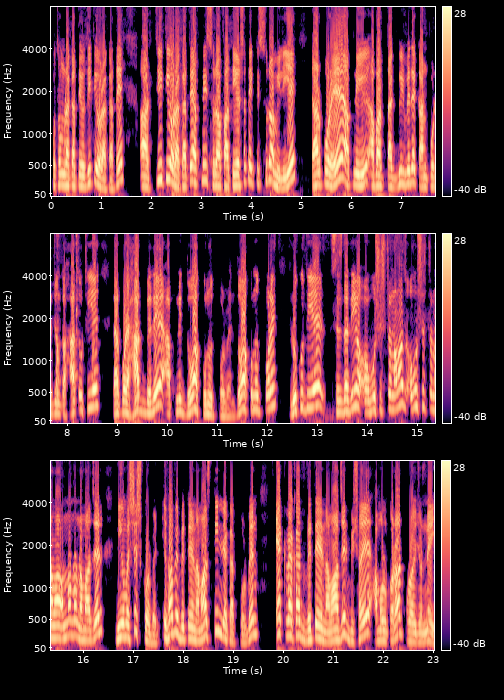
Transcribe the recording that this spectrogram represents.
প্রথম রাকাতে ও দ্বিতীয় রাকাতে আর তৃতীয় রাকাতে আপনি সুরা ফাতিহার সাথে একটি সুরা মিলিয়ে তারপরে আপনি আবার তাকবির বেঁধে কান পর্যন্ত হাত উঠিয়ে তারপরে হাত বেঁধে আপনি দোয়া কুনুত পড়বেন। দোয়া কুনুত পড়ে রুকু দিয়ে সেজদা দিয়ে অবশিষ্ট নামাজ অবশিষ্ট নামাজ অন্যান্য নামাজের নিয়মে শেষ করবেন। এভাবে বেতের নামাজ তিন রেখাত পড়বেন। এক রাকাত বেতের নামাজের বিষয়ে আমল করার প্রয়োজন নেই।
